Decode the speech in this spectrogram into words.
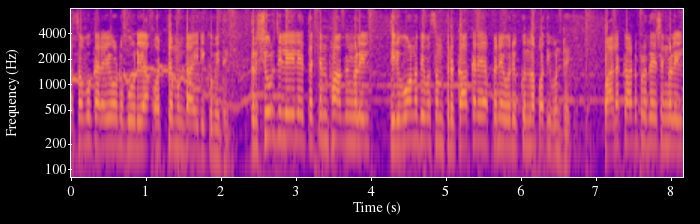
കസവ് കരയോടുകൂടിയ ഒറ്റമുണ്ടായിരിക്കും ഇത്. തൃശൂർ ജില്ലയിലെ തെക്കൻ ഭാഗങ്ങളിൽ തിരുവോണ ദിവസം തൃക്കാക്കരയപ്പനെ ഒരുക്കുന്ന പതിവുണ്ട്. പാലക്കാട് പ്രദേശങ്ങളിൽ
